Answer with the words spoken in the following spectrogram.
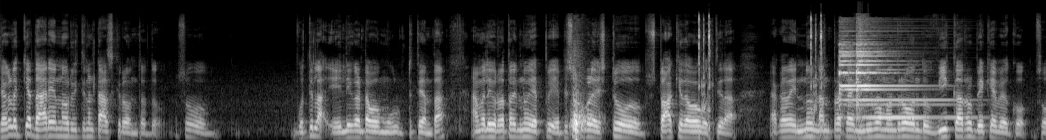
ಜಗಳಕ್ಕೆ ದಾರಿ ಅನ್ನೋ ರೀತಿಯಲ್ಲಿ ಟಾಸ್ಕ್ ಇರುವಂಥದ್ದು ಸೊ ಗೊತ್ತಿಲ್ಲ, ಎಲ್ಲಿ ಗಂಟ ಮುಟ್ಟಿದೆ ಅಂತ. ಆಮೇಲೆ ಇವ್ರ ಹತ್ರ ಇನ್ನೂ ಎಪಿ ಎಪಿಸೋಡ್ಗಳು ಎಷ್ಟು ಸ್ಟಾಕ್ ಇದಾವೋ ಗೊತ್ತಿಲ್ಲ. ಯಾಕಂದರೆ ಇನ್ನೂ ನನ್ನ ಪ್ರಕಾರ ಮಿನಿಮಮ್ ಅಂದರೂ ಒಂದು ವೀಕ್ ಆದರೂ ಬೇಕೇ ಬೇಕು. ಸೊ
